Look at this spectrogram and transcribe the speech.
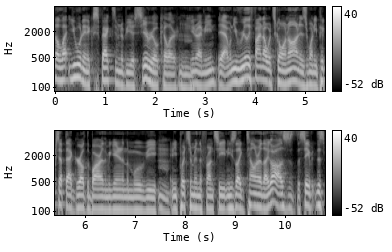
the le- you wouldn't expect him to be a serial killer. Mm-hmm. You know what I mean? Yeah, when you really find out what's going on is when he picks up that girl at the bar in the beginning of the movie, Mm. and he puts her in the front seat, and he's like telling her like, "Oh, this is the safe. This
